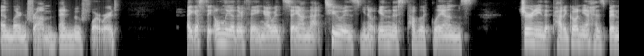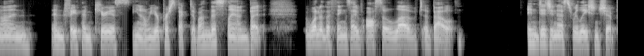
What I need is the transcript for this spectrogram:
and learn from and move forward. I guess the only other thing I would say on that too is, you know, in this public lands journey that Patagonia has been on, and Faith, I'm curious, you know, your perspective on this land, but one of the things I've also loved about indigenous relationship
